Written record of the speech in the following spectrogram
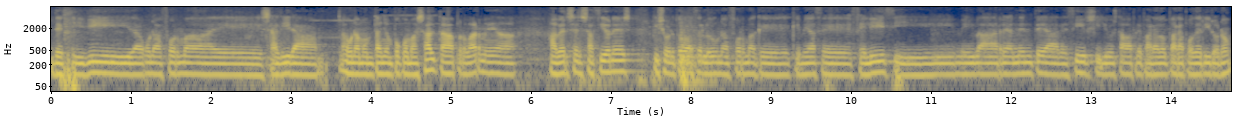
decidí de alguna forma eh, salir a, a una montaña un poco más alta, a probarme, a a ver sensaciones y sobre todo hacerlo de una forma que, me hace feliz y me iba realmente a decir si yo estaba preparado para poder ir o no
